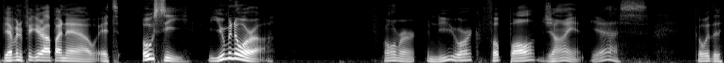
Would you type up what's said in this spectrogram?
If you haven't figured out by now, it's Osi Umenyiora, former New York football giant. Yes. Go with the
